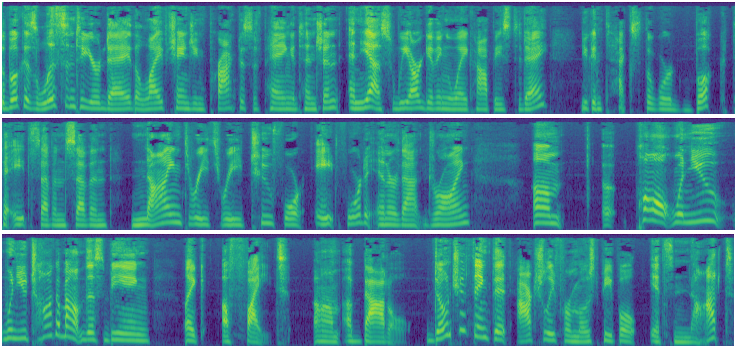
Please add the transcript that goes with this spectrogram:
The book is Listen to Your Day, the life changing practice of paying attention. And yes, we are giving away copies today. You can text the word book to 877 933 2484 to enter that drawing. Um, uh, Paul, when you when you talk about this being like a fight, um, a battle, don't you think that actually for most people it's not?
